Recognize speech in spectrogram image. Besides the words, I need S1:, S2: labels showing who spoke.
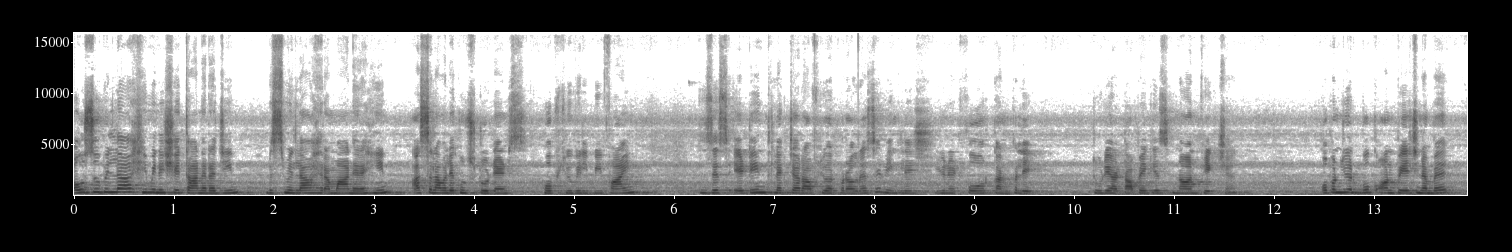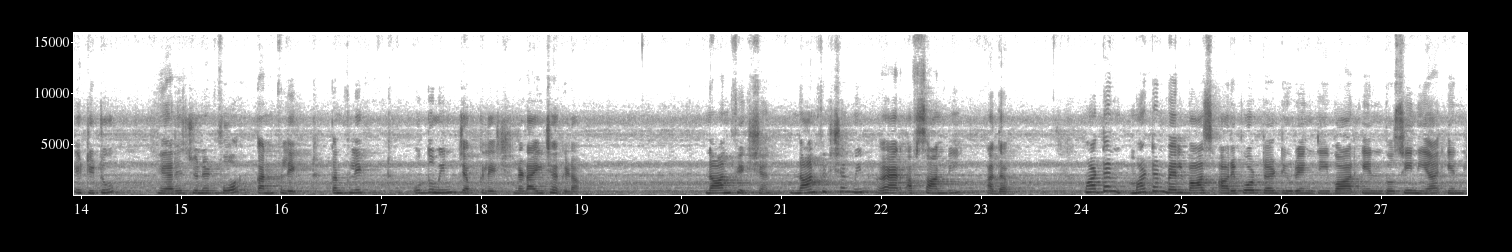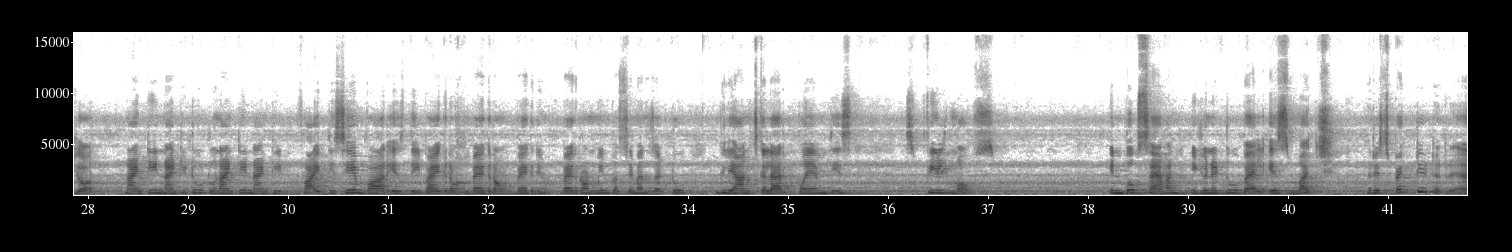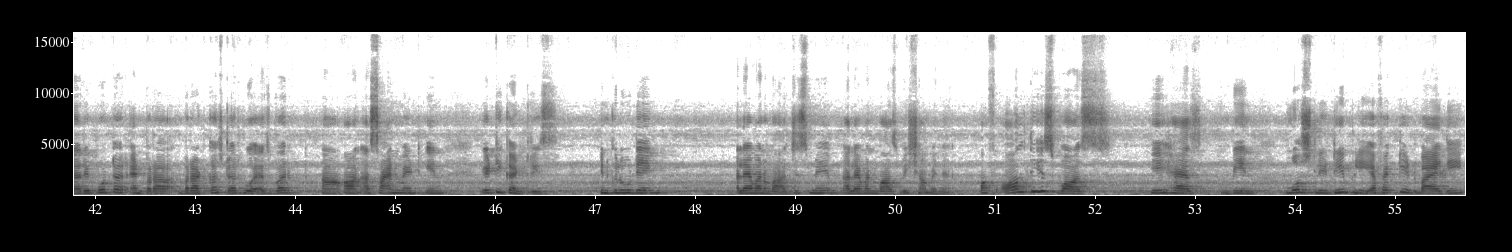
S1: औज़ुबिल्लाशैतान रजीम बसमान रहीम असल students hope you will be fine this is eighteenth lecture of your progressive English unit four conflict today our topic is non fiction open your book on page number eighty two here is unit four conflict conflict Urdu mean जब चपकलेश लड़ाई झगड़ा non fiction non fiction mean गैर अफसानवी अदब Martin Martin Bell was a reporter during the war in Bosnia in Europe 1992 to 1995. The same war is the background. Background, background, background mean पसे मंजर to Gillian's Clark poem This Field Mouse. In book 7, Unit 2, Bell is much respected uh, reporter and broadcaster who has worked uh, on assignment in 80 countries, including 11 wars, जिसमें 11 wars भी शामिल हैं. Of all these wars, he has been mostly deeply affected by the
